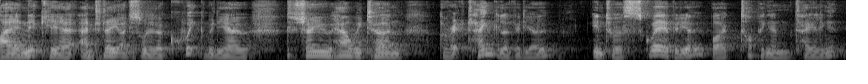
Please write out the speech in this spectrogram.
Hi, Nick here, and today I just wanted a quick video to show you how we turn a rectangular video into a square video by topping and tailing it,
